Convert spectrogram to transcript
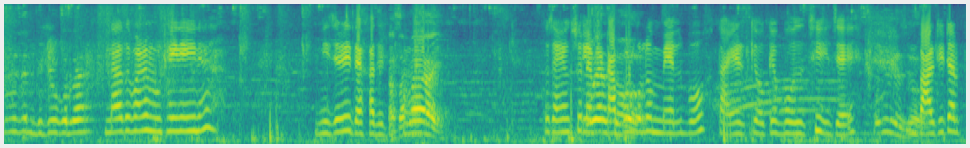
তুমি যেন ভিডিও করবে। না তোমার মুঠেই নেই না। নিজেরই দেখা দাদা না। ভাই। তো যাই হোক চলে আমরা কাপড়গুলো মেলবো। তাই আর কি ওকে বলছি যে বালতিটার? বালতিটা অল্প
